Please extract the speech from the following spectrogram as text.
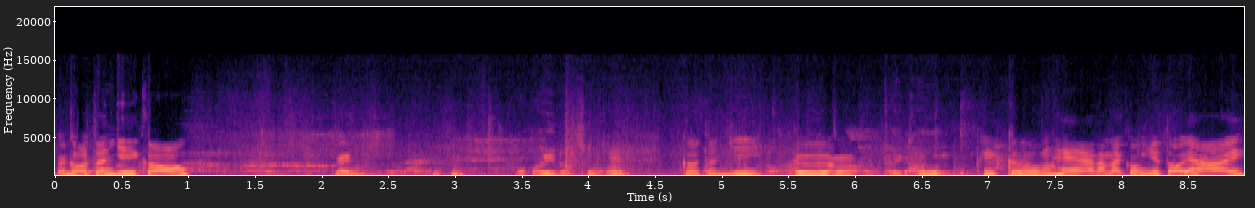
Bà Cô tên gì cô? bên một ý nó xuống Cô tên gì? cường thì thượng Thị Cượng ha Năm nay cô nhiêu tuổi rồi?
